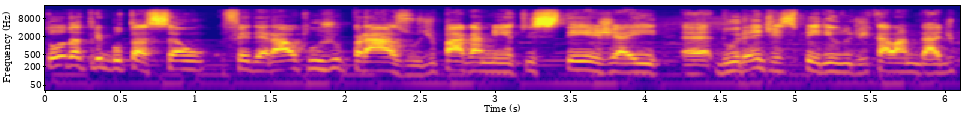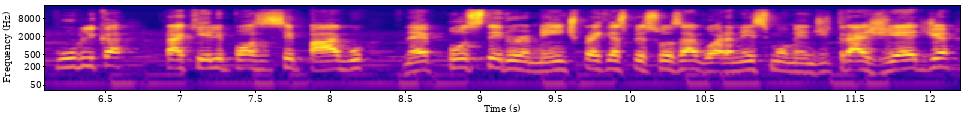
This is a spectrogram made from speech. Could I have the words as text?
toda a tributação federal cujo prazo de pagamento esteja aí é, durante esse período de calamidade pública, para que ele possa ser pago né, posteriormente para que as pessoas agora nesse momento de tragédia,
